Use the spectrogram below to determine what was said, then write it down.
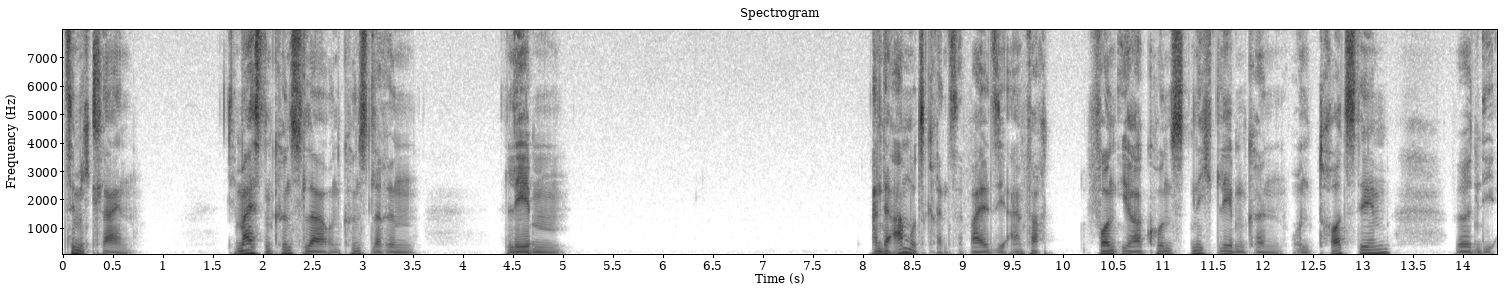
Ziemlich klein. Die meisten Künstler und Künstlerinnen leben an der Armutsgrenze, weil sie einfach von ihrer Kunst nicht leben können. Und trotzdem würden die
